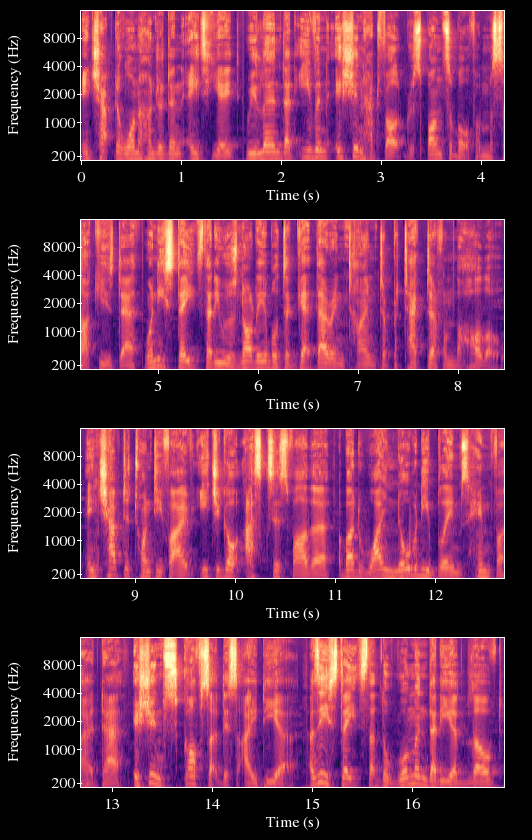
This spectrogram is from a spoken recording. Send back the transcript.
In chapter 188, we learned that even Isshin had felt responsible for Masaki's death when he states that he was not able to get there in time to protect her from the Hollow. In chapter 25, Ichigo asks his father about why nobody blames him for her death. Isshin scoffs at this idea, as he states that the woman that he had loved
